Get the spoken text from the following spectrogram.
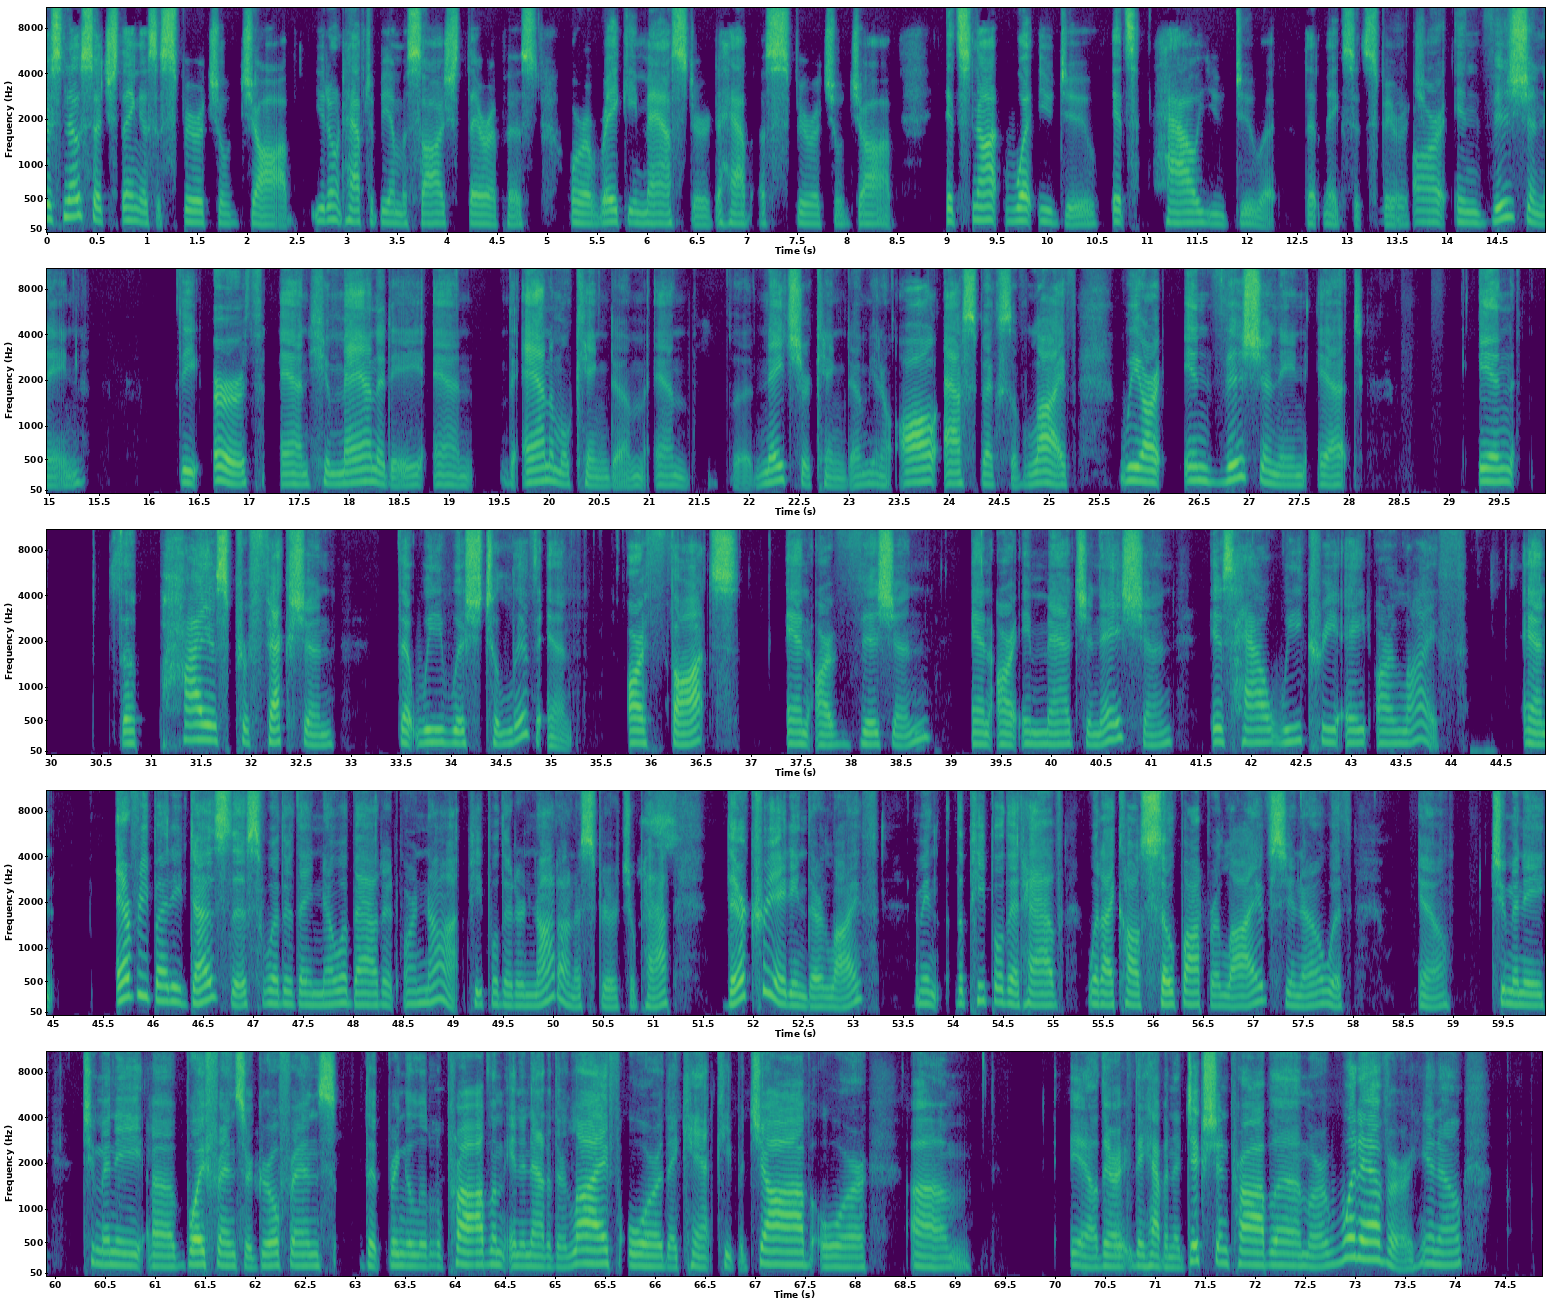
there's no such thing as a spiritual job. You don't have to be a massage therapist or a Reiki master to have a spiritual job. It's not what you do, it's how you do it that makes it spiritual. We are envisioning the earth and humanity and the animal kingdom and the nature kingdom, you know, all aspects of life, we are envisioning it in the highest perfection that we wish to live in. Our thoughts and our vision and our imagination is how we create our life. And everybody does this, whether they know about it or not. People that are not on a spiritual path, they're creating their life. I mean, the people that have what I call soap opera lives, you know, with, you know, too many, too many uh, boyfriends or girlfriends that bring a little problem in and out of their life, or they can't keep a job, or, um, you know, they're, they have an addiction problem or whatever, you know,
